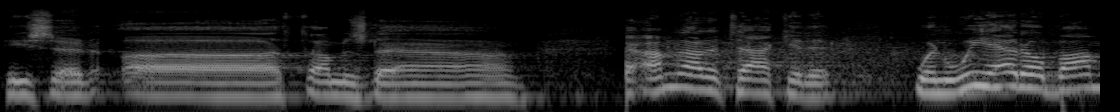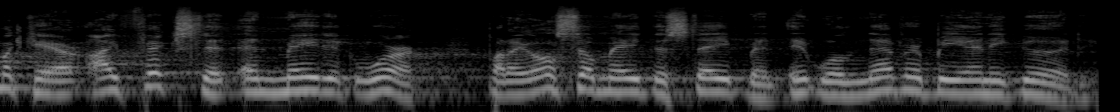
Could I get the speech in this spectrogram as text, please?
He said, uh, thumbs down. I'm not attacking it. When we had Obamacare, I fixed it and made it work. But I also made the statement it will never be any good.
